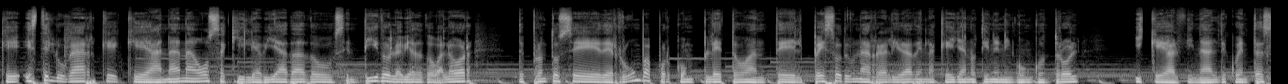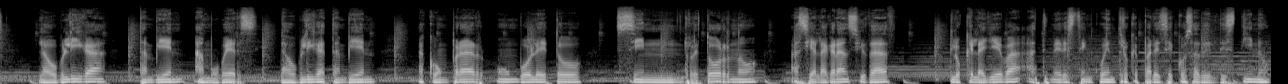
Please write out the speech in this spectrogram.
que este lugar que, que a Nana Osaki le había dado sentido, le había dado valor, de pronto se derrumba por completo ante el peso de una realidad en la que ella no tiene ningún control y que al final de cuentas la obliga también a moverse, la obliga también a comprar un boleto sin retorno hacia la gran ciudad, lo que la lleva a tener este encuentro que parece cosa del destino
